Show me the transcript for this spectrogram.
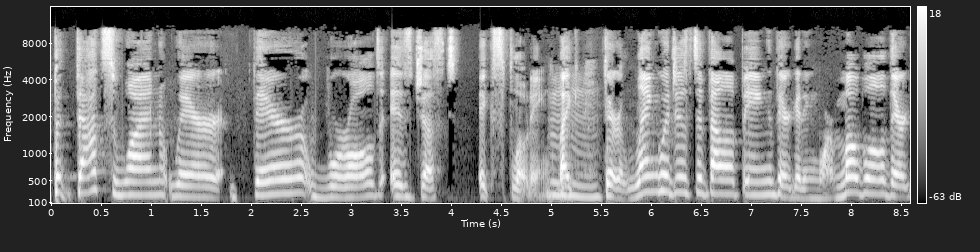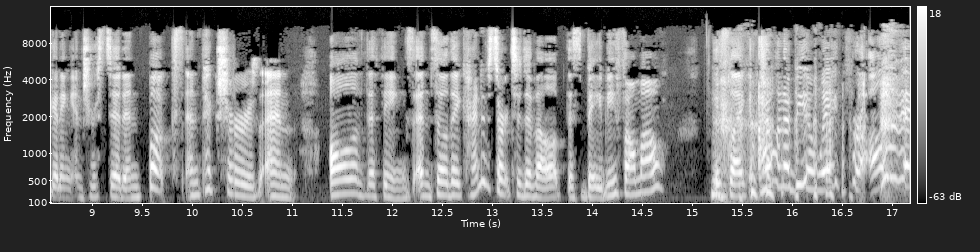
But that's one where their world is just exploding. Mm-hmm. Like their language is developing, they're getting more mobile, they're getting interested in books and pictures and all of the things. And so they kind of start to develop this baby FOMO it's like, I want to be awake for all of it.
